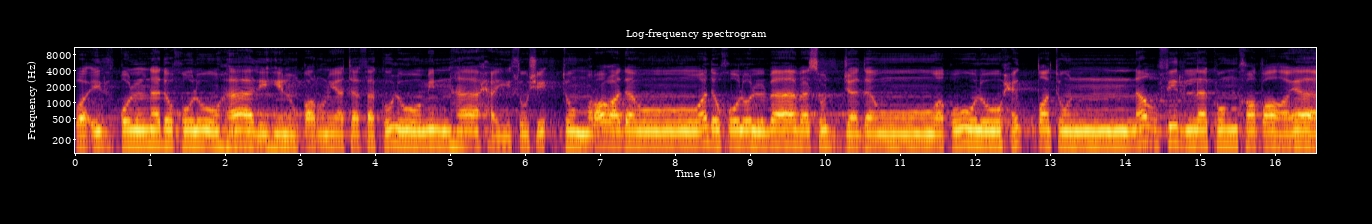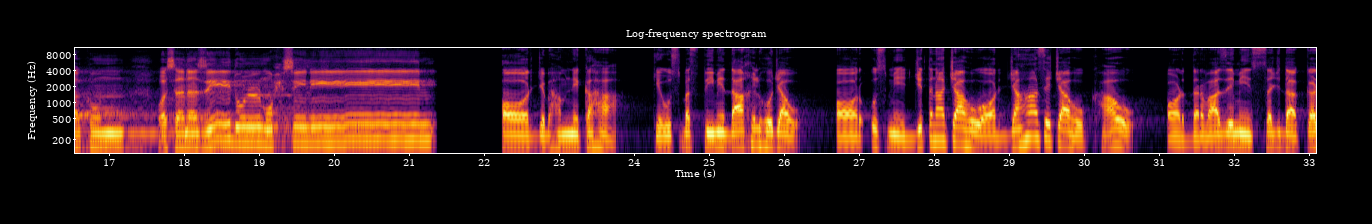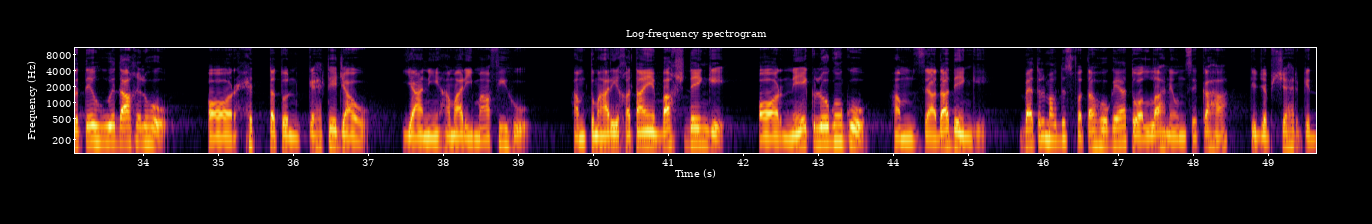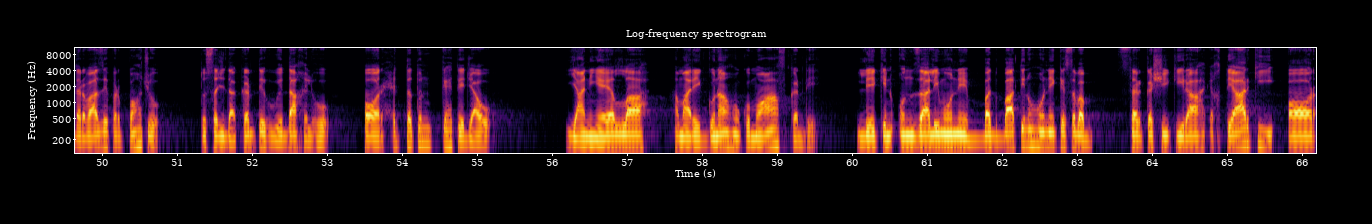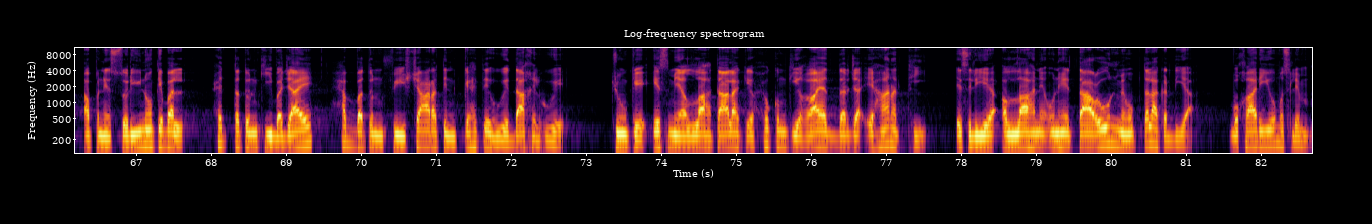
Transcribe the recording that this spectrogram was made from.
وَإِذْ قُلْنَا ادْخُلُوا هَٰذِهِ الْقَرْيَةَ فَكُلُوا مِنْهَا حَيْثُ شِئْتُمْ رَغَدًا وَادْخُلُوا الْبَابَ سُجَّدًا وَقُولُوا حِطَّةٌ نَّغْفِرْ لَكُمْ خَطَايَاكُمْ وَسَنَزِيدُ الْمُحْسِنِينَ اور جب ہم نے کہا کہ اس بستی میں داخل ہو جاؤ اور اس میں جتنا چاہو اور جہاں سے چاہو کھاؤ اور دروازے میں سجدہ کرتے ہوئے داخل ہو اور حتتن کہتے جاؤ یعنی ہماری معافی ہو۔ ہم تمہاری خطائیں بخش دیں گے اور نیک لوگوں کو ہم زیادہ دیں گے۔ بیت المقدس فتح ہو گیا تو اللہ نے ان سے کہا کہ جب شہر کے دروازے پر پہنچو تو سجدہ کرتے ہوئے داخل ہو اور حتتن کہتے جاؤ۔ یعنی اے اللہ، ہمارے گناہوں کو معاف کر دے۔ لیکن ان ظالموں نے بدباطن ہونے کے سبب سرکشی کی راہ اختیار کی اور اپنے سرینوں کے بل حتتن کی بجائے حبتن فی شارتن کہتے ہوئے داخل ہوئے۔ چونکہ اس میں اللہ تعالیٰ کے حکم کی غایت درجہ احانت تھی، اس لیے اللہ نے انہیں تعاون میں مبتلا کر دیا۔ بخاری و مسلم۔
